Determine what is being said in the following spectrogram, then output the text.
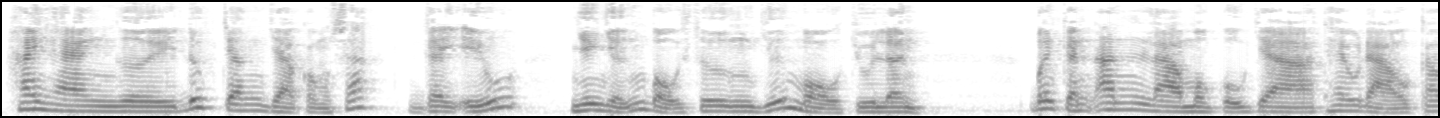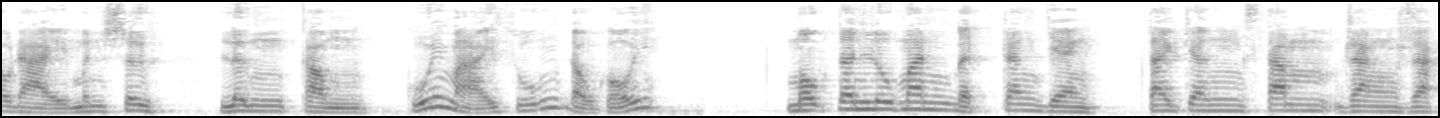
Hai hàng người đút chân vào còng sắt, gây yếu, như những bộ xương dưới mồ chui lên. Bên cạnh anh là một cụ già theo đạo cao đài minh sư, lưng còng cúi mãi xuống đầu gối. Một tên lưu manh bịch trăng vàng, tay chân xăm răng rặc,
